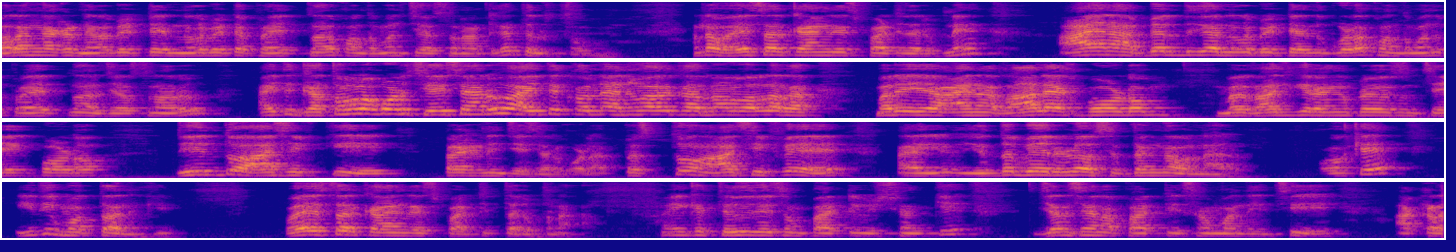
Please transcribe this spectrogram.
బలంగా అక్కడ నిలబెట్టే నిలబెట్టే ప్రయత్నాలు కొంతమంది చేస్తున్నట్టుగా తెలుస్తుంది. అంటే వైఎస్ఆర్ కాంగ్రెస్ పార్టీ తరఫునే ఆయన అభ్యర్థిగా నిలబెట్టేందుకు కూడా కొంతమంది ప్రయత్నాలు చేస్తున్నారు. అయితే గతంలో కూడా చేశారు. అయితే కొన్ని అనివార్య కారణాల వల్ల మరి ఆయన రాలేకపోవడం మరి రాజకీయ రంగ ప్రవేశం చేయకపోవడం దీంతో ఆసిఫ్కి ప్రకటించేశారు కూడా. ప్రస్తుతం ఆసిఫే యుద్ధ బేరులో సిద్ధంగా ఉన్నారు. ఓకే? ఇది మొత్తానికి. వైఎస్ఆర్ కాంగ్రెస్ పార్టీ తరఫున ఇంకా తెలుగుదేశం పార్టీ విషయానికి జనసేన పార్టీకి సంబంధించి అక్కడ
